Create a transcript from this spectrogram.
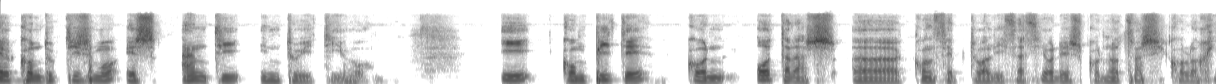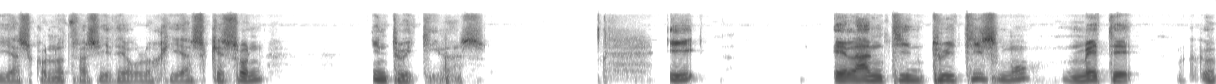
el conductismo es anti-intuitivo y compite con otras eh, conceptualizaciones, con otras psicologías, con otras ideologías que son intuitivas. Y el anti-intuitismo mete eh,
